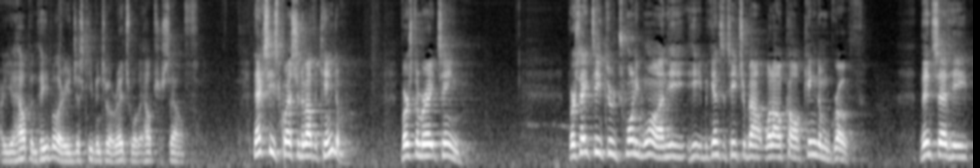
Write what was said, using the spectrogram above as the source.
Are you helping people or are you just keeping to a ritual that helps yourself? Next, he's questioned about the kingdom. Verse number 18. Verse 18 through 21, he, he begins to teach about what I'll call kingdom growth. Then said he,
